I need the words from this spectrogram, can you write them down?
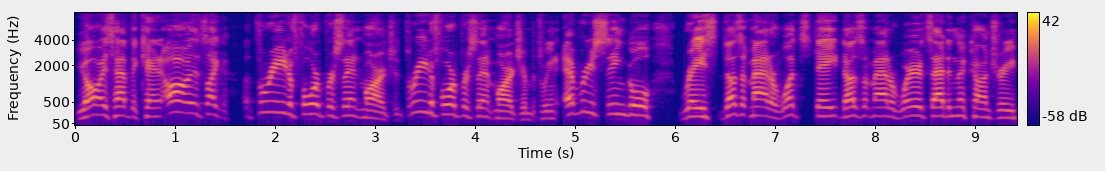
You always have the candidate. Oh, it's like a three to four percent margin, three to four percent margin between every single race. Doesn't matter what state, doesn't matter where it's at in the country.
